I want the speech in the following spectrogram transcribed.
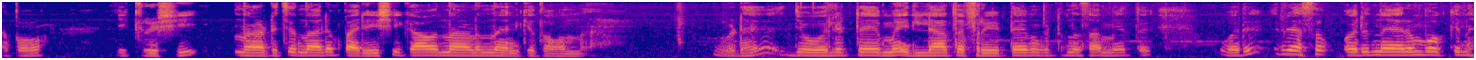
അപ്പോൾ ഈ കൃഷി നാട്ടിൽ ചെന്നാലും പരീക്ഷിക്കാവുന്നതാണെന്ന് എനിക്ക് തോന്നുന്നത് ഇവിടെ ജോലി ടൈം ഇല്ലാത്ത ഫ്രീ ടൈം കിട്ടുന്ന സമയത്ത് ഒരു രസം ഒരു നേരം പോക്കിന്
